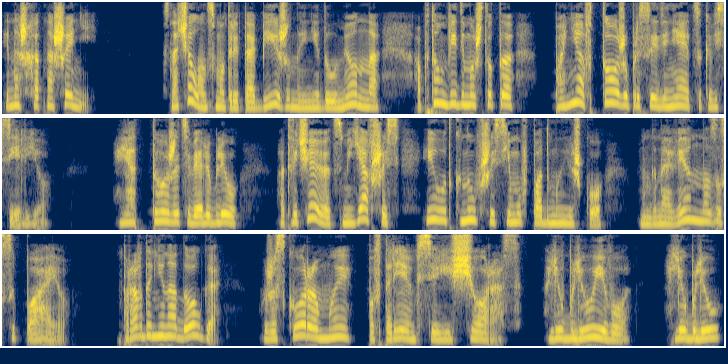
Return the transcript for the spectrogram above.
и наших отношений. Сначала он смотрит обиженно и недоуменно, а потом, видимо, что-то поняв, тоже присоединяется к веселью. «Я тоже тебя люблю», — отвечаю, отсмеявшись и уткнувшись ему в подмышку, мгновенно засыпаю. Правда, ненадолго. Уже скоро мы повторяем все еще раз. Люблю его. Люблю.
